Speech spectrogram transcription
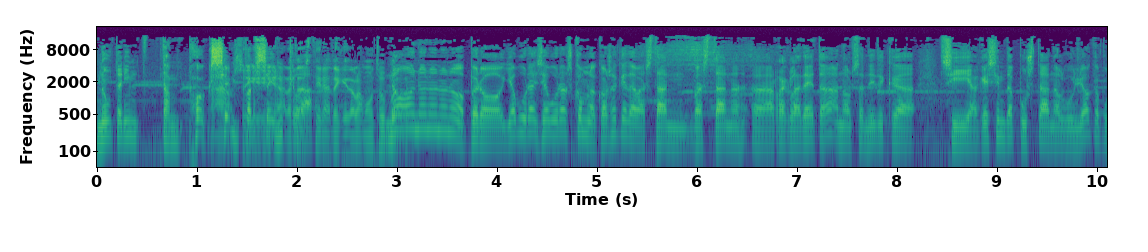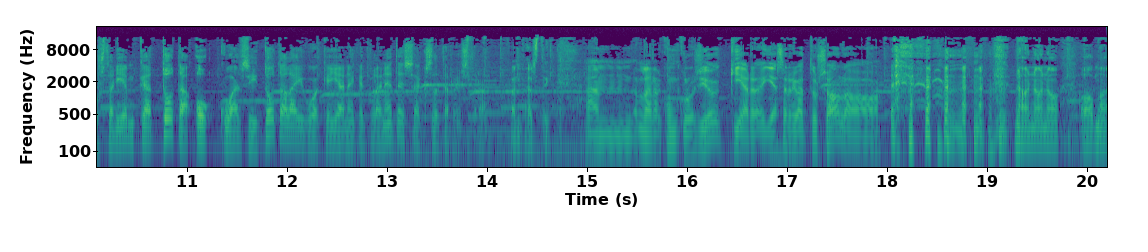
no ho tenim tampoc Ah, o 100% sigui, ara clar. tirat aquí de la moto No, per... no, no, no, no, però ja veuràs, ja veuràs com la cosa queda bastant, bastant eh, arregladeta, en el sentit que si haguéssim d'apostar en algun lloc, apostaríem que tota o quasi tota l'aigua que hi ha en aquest planeta és extraterrestre. Fantàstic. Um, la conclusió, qui ha, ja has arribat tu sol o...? No, no, no, home,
